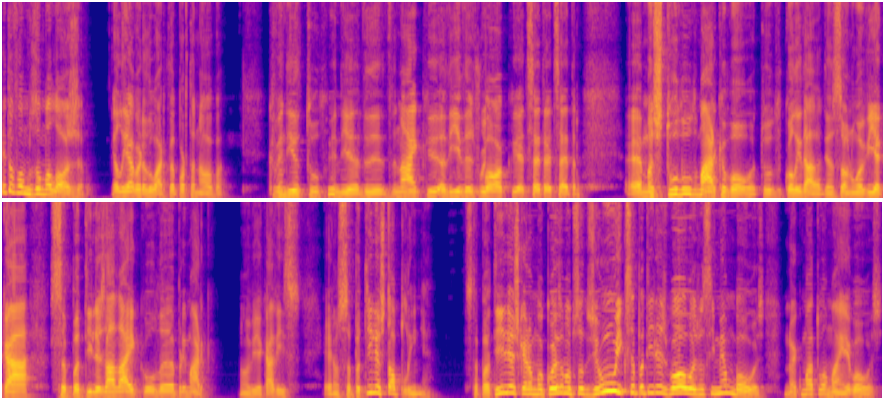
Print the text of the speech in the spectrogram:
Então fomos a uma loja, ali à beira do Arco da Porta Nova, que vendia de tudo. Vendia de, de Nike, Adidas, Reebok, etc, etc. Uh, mas tudo de marca boa, tudo de qualidade. Atenção, não havia cá sapatilhas da Daico ou da Primark. Não havia cá disso. Eram sapatilhas top linha. Sapatilhas que era uma coisa, uma pessoa dizia, ui, que sapatilhas boas, assim mesmo boas. Não é como a tua mãe, é boas.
